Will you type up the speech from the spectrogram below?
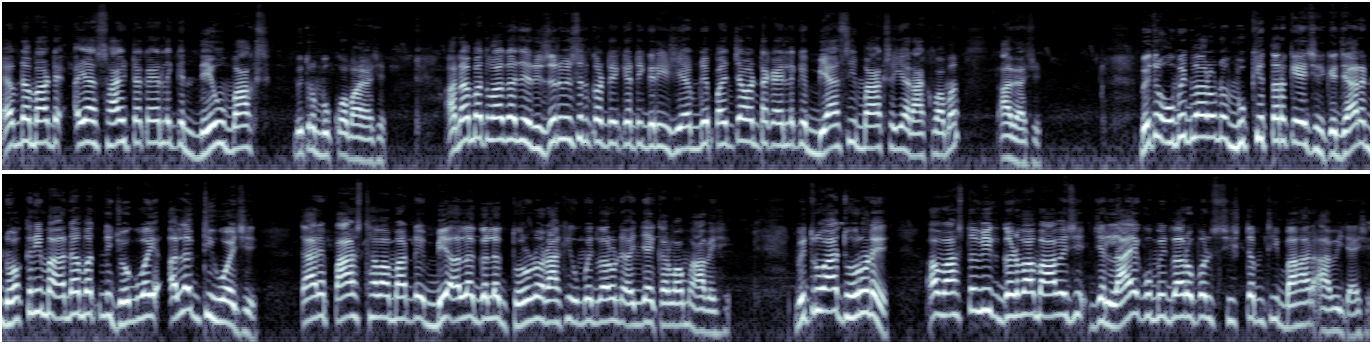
એમના માટે અહીંયા સાઠ ટકા એટલે કે નેવું માર્ક્સ મિત્રો મૂકવામાં આવ્યા છે. અનામત વાગા જે રિઝર્વેશન કેટેગરી છે, એમને પંચાવન ટકા એટલે કે બ્યાસી માર્ક્સ અહીંયા રાખવામાં આવ્યા છે. મિત્રો ઉમેદવારોનો મુખ્ય તર્ક એ છે કે જ્યારે નોકરીમાં અનામતની જોગવાઈ અલગથી હોય છે ત્યારે પાસ થવા માટે બે અલગ અલગ ધોરણો રાખી ઉમેદવારોને અન્યાય કરવામાં આવે છે. મિત્રો, આ ધોરણે અવાસ્તવિક ગણવામાં આવે છે, જે લાયક ઉમેદવારો પણ સિસ્ટમથી બહાર આવી જાય છે.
